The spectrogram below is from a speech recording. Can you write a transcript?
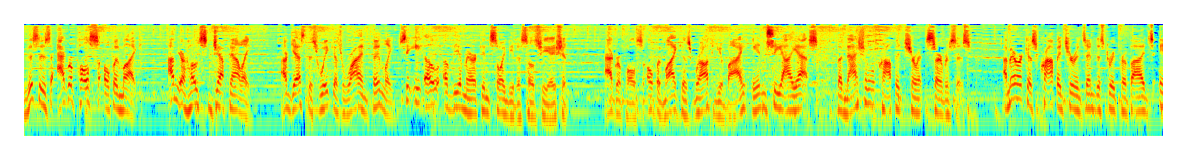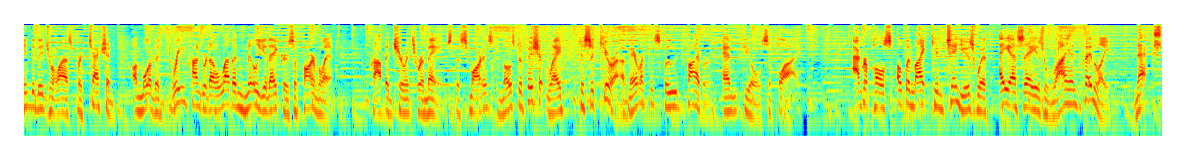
This is AgriPulse Open Mic. I'm your host, Jeff Nalley. Our guest this week is Ryan Findlay, CEO of the American Soybean Association. AgriPulse Open Mic is brought to you by NCIS, the National Crop Insurance Services. America's crop insurance industry provides individualized protection on more than 311 million acres of farmland. Crop insurance remains the smartest, most efficient way to secure America's food, fiber, and fuel supply. AgriPulse Open Mic continues with ASA's Ryan Findlay next.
